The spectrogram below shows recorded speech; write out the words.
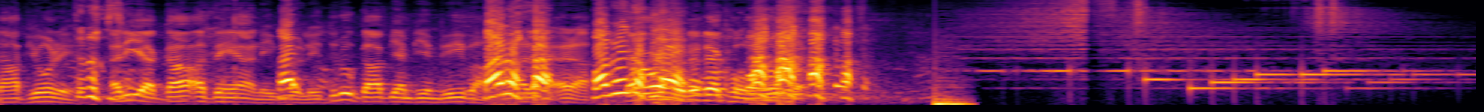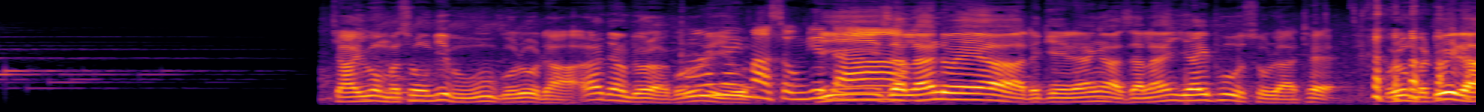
လာပြောတယ်အဲ့ဒီကကားအသင်းကနေပြောလေသူတို့ကားပြန်ပြင်ပေးပါဘာလို့လဲဘာဖြစ်လို့လဲတက်တက်ခုံလို့ ကြာယူမစုံပြစ်ဘူးကိုတို့ဒါအဲ့ဒါကြောင့်ပြောတာကိုတို့တွေကားရိုက်မှစုံပြစ်တာ ဒီဇလန်းတွဲကတကယ်တမ်းကဇလန်းရိုက်ဖို့ဆိုတာထက်ကိုတို့မတွေ့တာ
